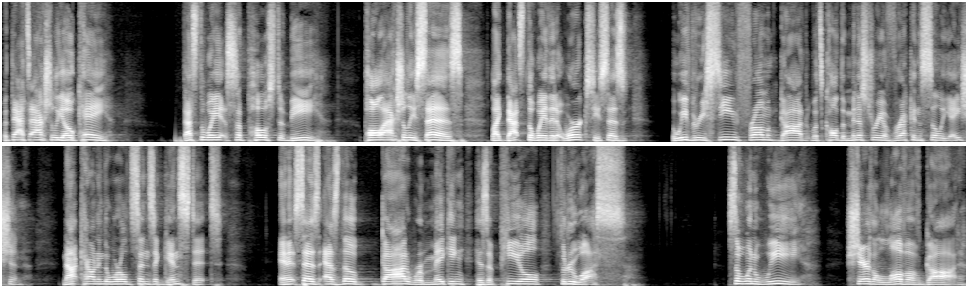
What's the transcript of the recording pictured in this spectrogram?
But that's actually okay. That's the way it's supposed to be. Paul actually says, like, that's the way that it works. He says, We've received from God what's called the ministry of reconciliation, not counting the world's sins against it. And it says, as though God were making his appeal through us. So when we share the love of God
